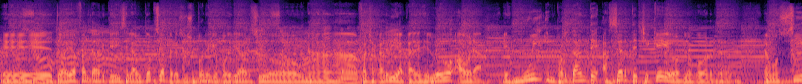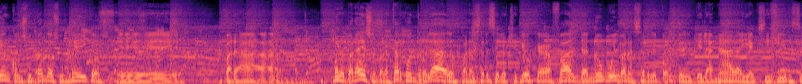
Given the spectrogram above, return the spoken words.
Eh, todavía falta ver qué dice la autopsia, pero se supone que podría haber sido una falla cardíaca, desde luego. Ahora, es muy importante hacerte chequeos, loco. Digamos, sigan consultando a sus médicos eh, para. Bueno, para eso, para estar controlados, para hacerse los chequeos que haga falta. No vuelvan a hacer deporte de la nada y a exigirse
